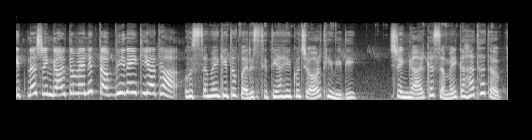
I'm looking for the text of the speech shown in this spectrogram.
इतना श्रृंगार तो मैंने तब भी नहीं किया था। उस समय की तो परिस्थितियाँ ही कुछ और थी दीदी। श्रृंगार का समय कहाँ था तब?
